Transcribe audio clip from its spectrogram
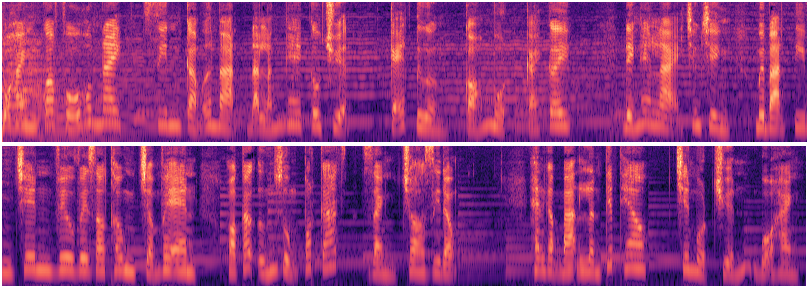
Bộ hành qua phố hôm nay xin cảm ơn bạn đã lắng nghe câu chuyện Kẽ tường có một cái cây. Để nghe lại chương trình, mời bạn tìm trên vovgiao thông.vn hoặc các ứng dụng podcast dành cho di động. Hẹn gặp bạn lần tiếp theo trên một chuyến bộ hành.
